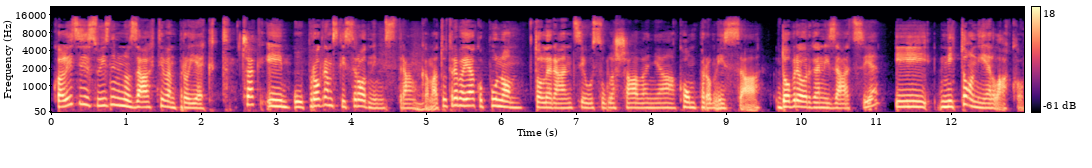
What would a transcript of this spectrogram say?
koalicije su iznimno zahtjevan projekt čak i u programski srodnim strankama. Tu treba jako puno tolerancije, usuglašavanja, kompromisa, dobre organizacije i ni to nije lako.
